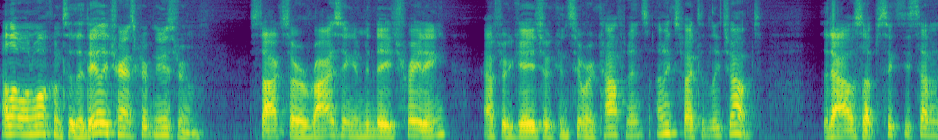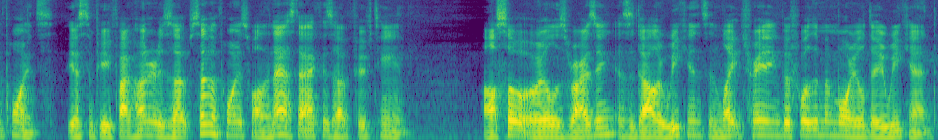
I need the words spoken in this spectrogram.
Hello and welcome to the Daily Transcript Newsroom. Stocks are rising in midday trading after a gauge of consumer confidence unexpectedly jumped. The Dow is up 67 points. The S&P 500 is up 7 points while the Nasdaq is up 15. Also, oil is rising as the dollar weakens in light trading before the Memorial Day weekend.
